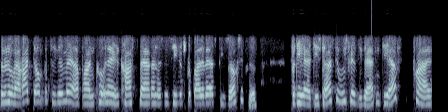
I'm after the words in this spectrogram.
Det ville jo være ret dumt at blive ved med at brænde kul af i kraftværkerne og så sige, at nu skal bare lade være at spise oksekød. Fordi at de største udslip i verden, de er fra, øh,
